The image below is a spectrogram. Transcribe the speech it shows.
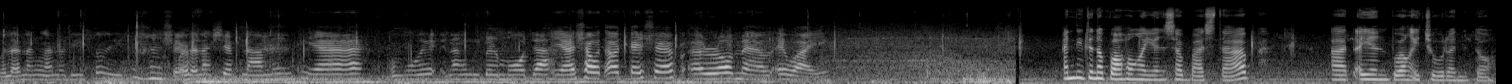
Wala nang ano dito eh. Chef. Wala nang chef namin. Yeah. Umuwi ng Bermuda. Yeah, shout out kay Chef uh, Romel Eway. Andito na po ako ngayon sa bus stop. At ayan po ang itsura nito.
